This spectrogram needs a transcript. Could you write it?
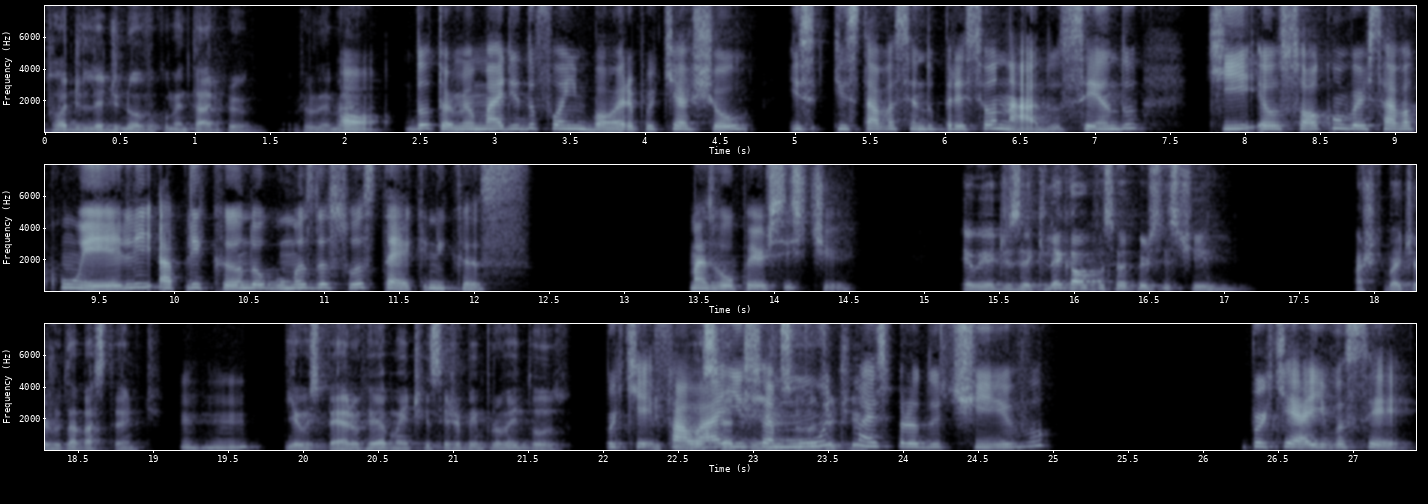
pode ler de novo o comentário para eu lembrar. Ó, doutor, meu marido foi embora porque achou que estava sendo pressionado, sendo que eu só conversava com ele aplicando algumas das suas técnicas. Mas vou persistir. Eu ia dizer que legal que você vai persistir. Acho que vai te ajudar bastante. Uhum. E eu espero realmente que seja bem proveitoso. Porque falar isso é muito mais produtivo. Porque aí você,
